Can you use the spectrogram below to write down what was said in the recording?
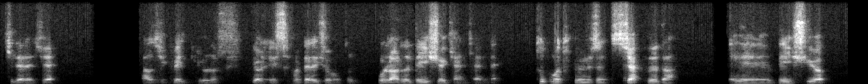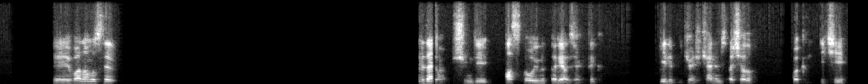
2 derece. Azıcık bekliyoruz. Gördüğünüz 0 derece oldu. Buralarda değişiyor kendi kendine. Tutma tüpümüzün sıcaklığı da e, değişiyor. E, vanamız neden? Şimdi aslında o limitleri yazacaktık. Gelip ilk önce kendimiz açalım. Bakın 2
